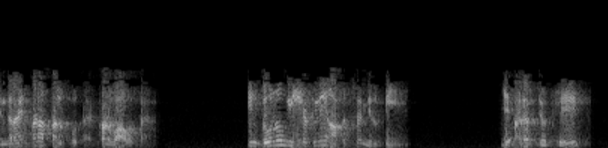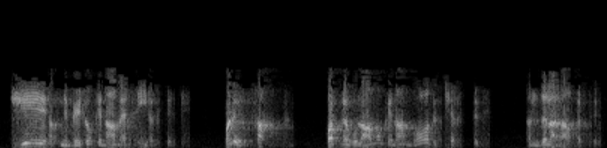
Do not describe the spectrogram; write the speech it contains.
اندرائن بڑا تلخ ہوتا ہے، کڑوا ہوتا ہے۔ ان دونوں کی شکلیں آپس میں ملتی ہیں۔ یہ عرب جو تھے، یہ اپنے بیٹوں کے نام ایسے ہی رکھتے تھے۔ بڑے سخت اور اپنے غلاموں کے نام بہت اچھے رکھتے تھے۔ انزلہ نام رکھتے تھے۔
